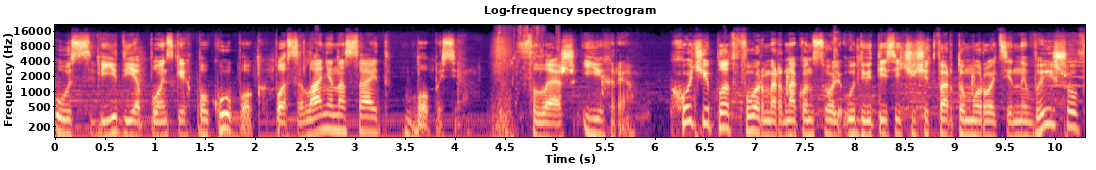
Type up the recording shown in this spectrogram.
у світ японських покупок. Посилання на сайт в описі. Флеш ігри. Хоч і платформер на консоль у 2004 році не вийшов,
